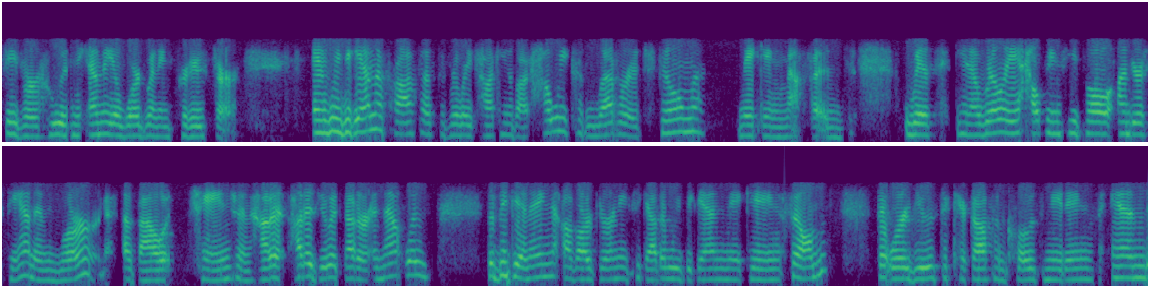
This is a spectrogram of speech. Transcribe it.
Seaver, who is an Emmy award winning producer. And we began the process of really talking about how we could leverage film making methods with, you know, really helping people understand and learn about change and how to how to do it better. And that was the beginning of our journey together. We began making films that were used to kick off and close meetings. And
